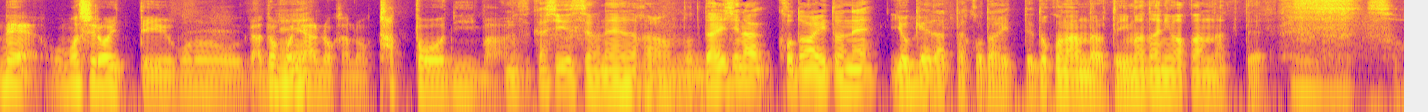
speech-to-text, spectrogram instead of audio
ね、面白いっていうものがどこにあるのかの葛藤に今、難しいですよね。だから本当大事なこだわりとね、余計だったこだわりってどこなんだろうって未だにわかんなくて。そう。コミ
